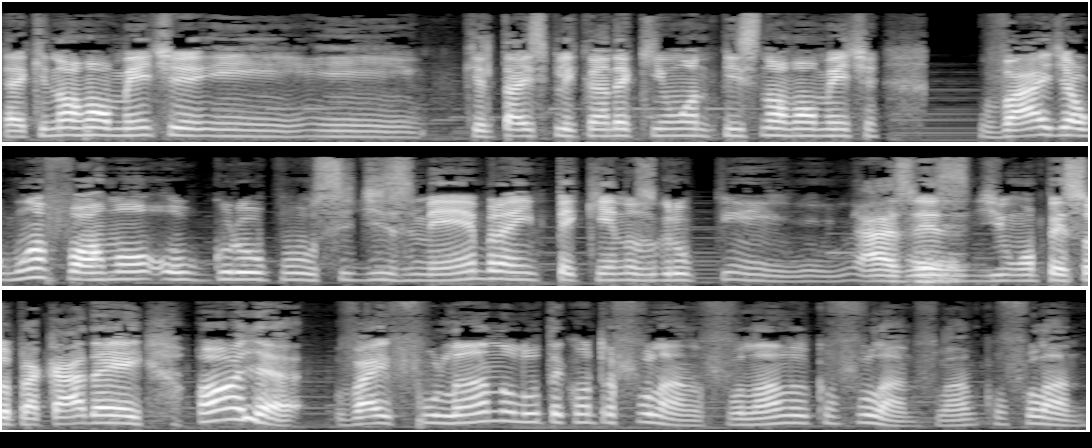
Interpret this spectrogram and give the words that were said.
é que normalmente em, em- que ele tá explicando é que em One Piece normalmente vai de alguma forma o grupo se desmembra em pequenos grupinhos, às É. vezes de uma pessoa pra cada e aí, olha, vai fulano luta contra fulano, fulano com fulano, fulano com fulano.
